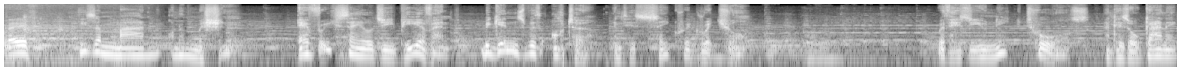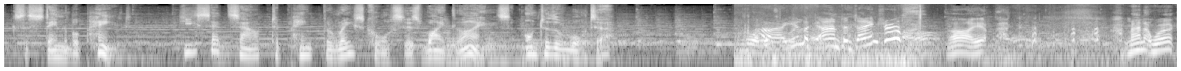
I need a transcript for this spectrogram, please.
Steve? He's a man on a mission. Every SailGP event begins with Otto and his sacred ritual. With his unique tools and his organic, sustainable paint, he sets out to paint the racecourse's white lines onto the water. Oh, you look armed and dangerous. Oh, yep. Man at work.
